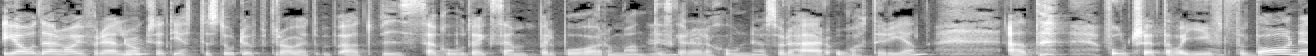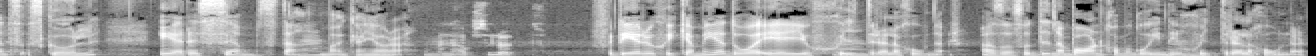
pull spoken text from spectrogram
Ja, och där har ju föräldrar Mm. också ett jättestort uppdrag att, att visa goda exempel på romantiska relationer. Så det här återigen, att fortsätta vara gift för barnets skull är det sämsta man kan göra. Ja, men absolut. För det du skickar med då är ju skitrelationer. Alltså, så dina barn kommer gå in i skitrelationer.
